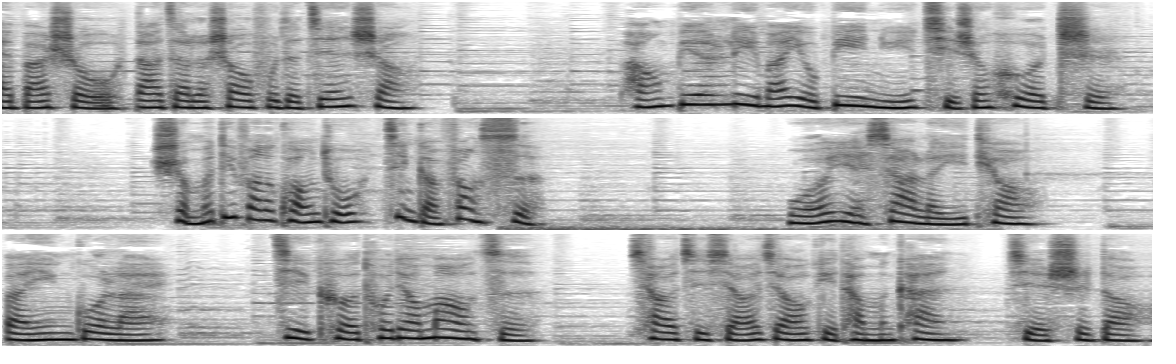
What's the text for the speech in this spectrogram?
还把手搭在了少妇的肩上。旁边立马有婢女起身呵斥：“什么地方的狂徒，竟敢放肆！”我也吓了一跳，反应过来，即刻脱掉帽子，翘起小脚给他们看，解释道：“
